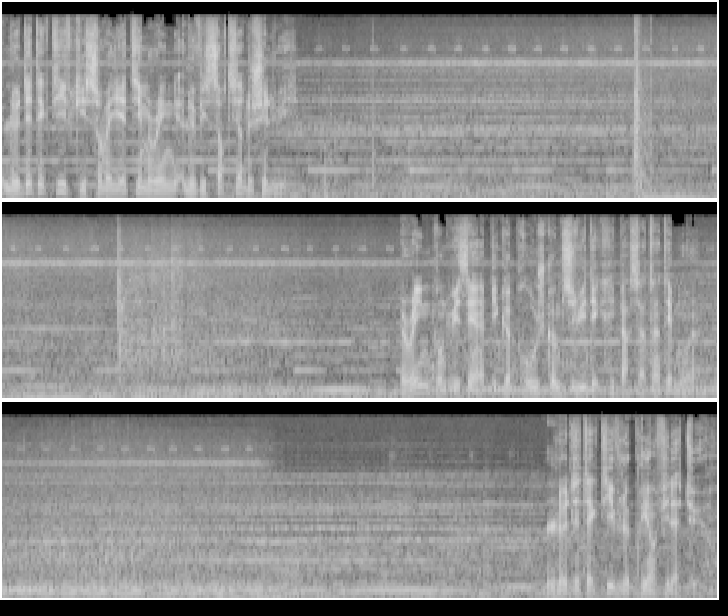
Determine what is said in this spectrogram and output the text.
le détective qui surveillait Tim Ring le vit sortir de chez lui. Ring conduisait un pick-up rouge comme celui décrit par certains témoins. Le détective le prit en filature.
